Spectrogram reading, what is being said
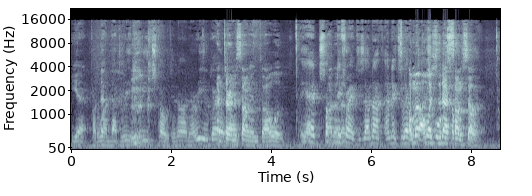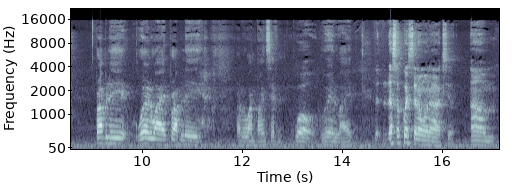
yeah. But the one that really reached out, you know, and a real girl. and turn the song into a whole. yeah, it's something different. It's not an next level. How mu- how much did that song sell? Probably worldwide, probably probably one point seven Whoa. worldwide. That's a question I want to ask you. Um,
